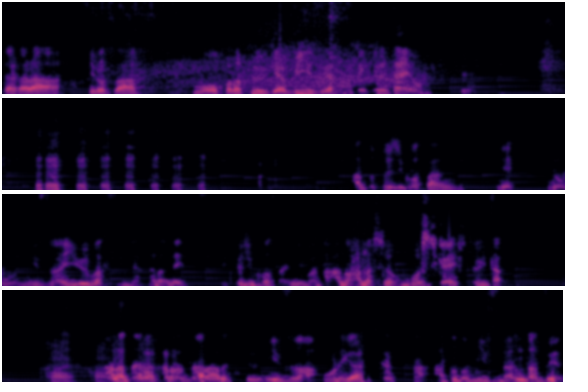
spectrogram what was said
だから、ヒロさん、もうこの空気はビーズが吸ってくれたよって。あと、藤子さん、ね、飲む水はユーマ水だからね、つって、藤子さんにまたあの話をもし返しといた。はいあは。ないたが体洗ってる水は俺が使った後の水なんだぜ、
